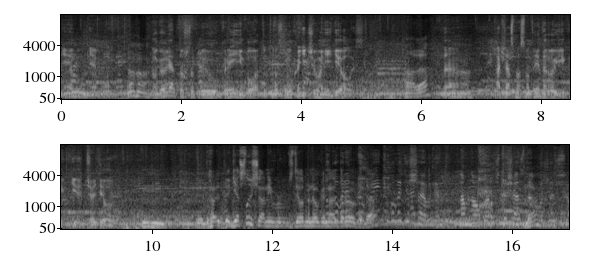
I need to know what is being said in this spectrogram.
не был, не был. Ага. Но говорят то, что при Украине была тут разруха, ничего не делалось. А, да? Да. А сейчас посмотри дороги какие, что делают. Э, Я слышал, они сделали много Ну, на в да? Украине было дешевле намного, что сейчас Да? дороже все.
